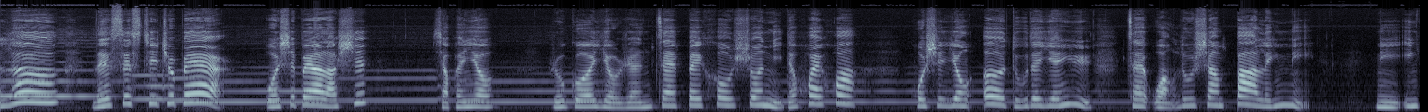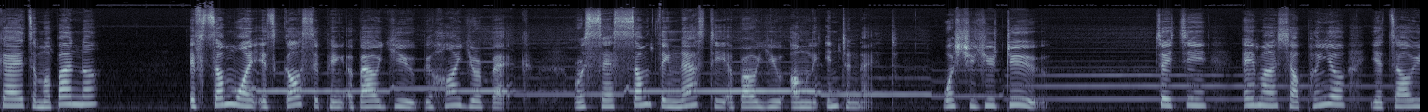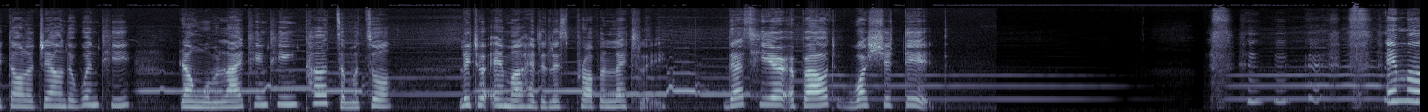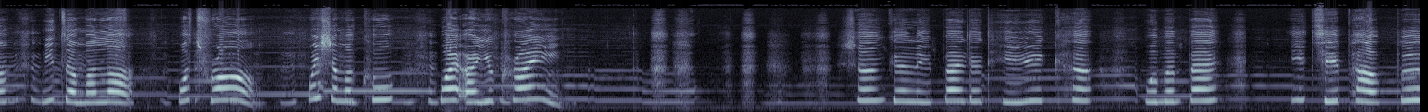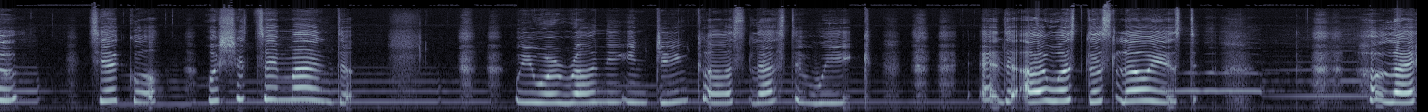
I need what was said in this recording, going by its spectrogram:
Hello, this is Teacher Bear。我是贝尔老师。小朋友，如果有人在背后说你的坏话，或是用恶毒的言语在网络上霸凌你，你应该怎么办呢？If someone is gossiping about you behind your back or says something nasty about you on the internet, what should you do? 最近。 艾玛小朋友也遭遇到了这样的问题，让我们来听听他怎么做。Little Emma had this problem lately. Let's hear about what she did. Emma，你怎么了？What's wrong？为什么哭？Why are you crying？上个礼拜的体育课，我们班 一起跑步，结果我是最慢的。We were running in gym class last week, and I was the slowest. 后来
